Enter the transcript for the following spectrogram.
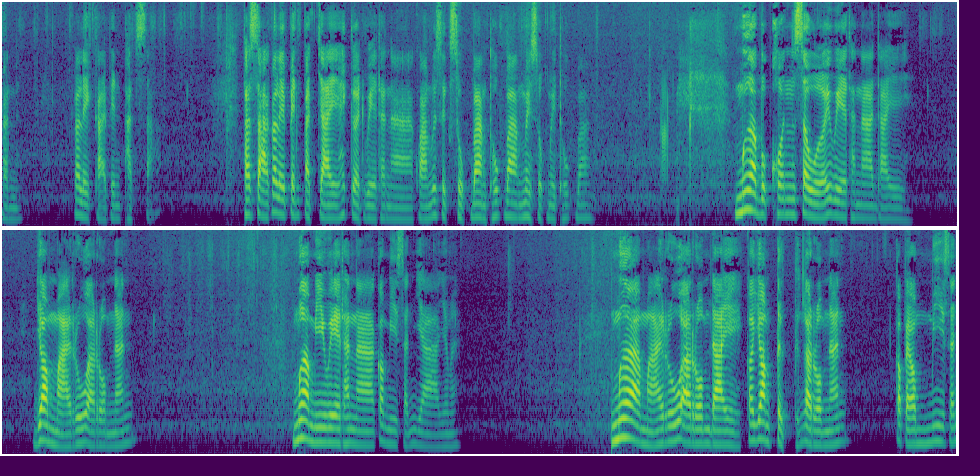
กัน ก็เลยกลายเป็นผัสสะ ภาษาก็เลยเป็นปัจจัยให้เกิดเวทนา ความรู้สึกสุขบ้างทุกบ้าง ไม่สุขไม่ทุกบ้าง เมื่อบุคคลเสวยเวทนาใด ย่อมหมายรู้อารมณ์นั้น เมื่อมีเวทนาก็มีสัญญาใช่ไหมเมื่อหมายรู้อารมณ์ใดก็ย่อมตึกถึงอารมณ์นั้น ก็แปลว่ามีสัญ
